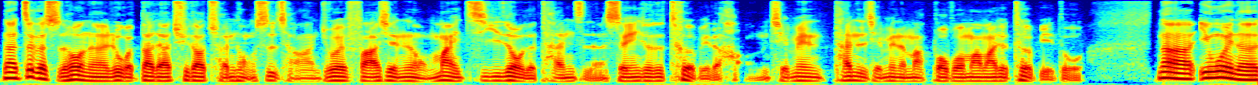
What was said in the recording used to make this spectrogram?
那这个时候呢，如果大家去到传统市场啊，你就会发现那种卖鸡肉的摊子啊，生意就是特别的好。我们前面摊子前面的妈婆婆妈妈就特别多。那因为呢，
